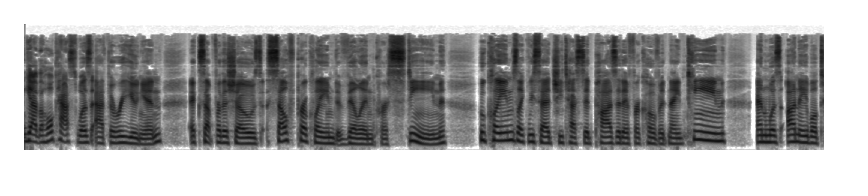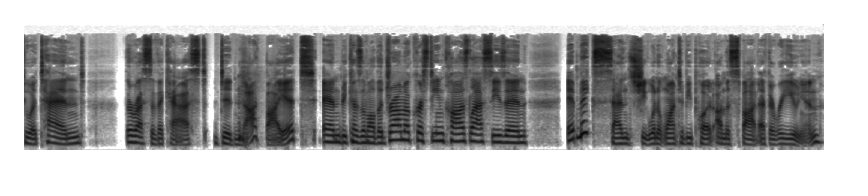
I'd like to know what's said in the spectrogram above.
Yeah, the whole cast was at the reunion, except for the show's self proclaimed villain, Christine, who claims, like we said, she tested positive for COVID 19 and was unable to attend. The rest of the cast did not buy it. And because of all the drama Christine caused last season, it makes sense she wouldn't want to be put on the spot at the reunion.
